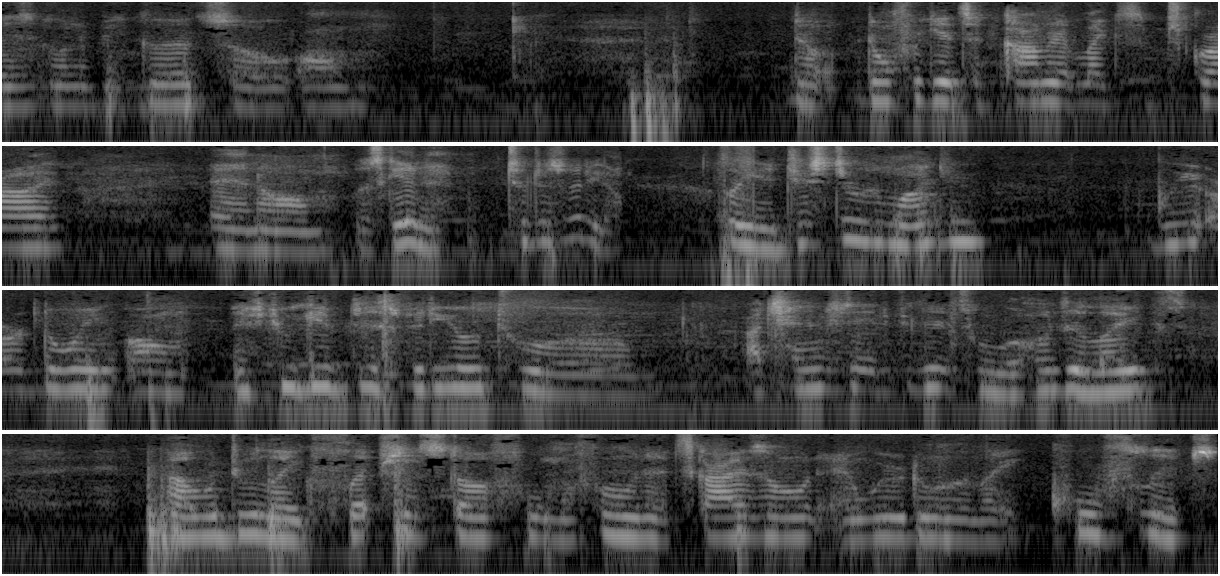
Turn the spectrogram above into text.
is gonna be good. So um don't don't forget to comment, like, subscribe, and um let's get into this video. So yeah, just to remind you, we are doing um if you give this video to um I changed it. If you get to 100 likes, I would do like flips and stuff with my phone at Sky Zone, and we were doing like cool flips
